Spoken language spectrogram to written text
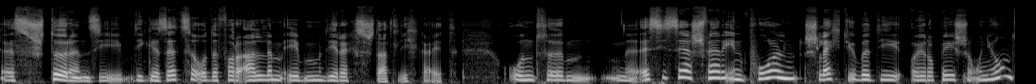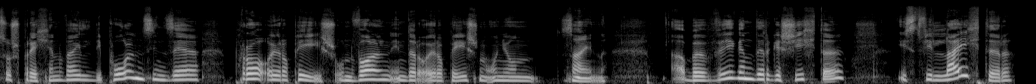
es stören sie die Gesetze oder vor allem eben die Rechtsstaatlichkeit. Und ähm, es ist sehr schwer in Polen schlecht über die Europäische Union zu sprechen, weil die Polen sind sehr proeuropäisch und wollen in der Europäischen Union sein. Aber wegen der Geschichte ist viel leichter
